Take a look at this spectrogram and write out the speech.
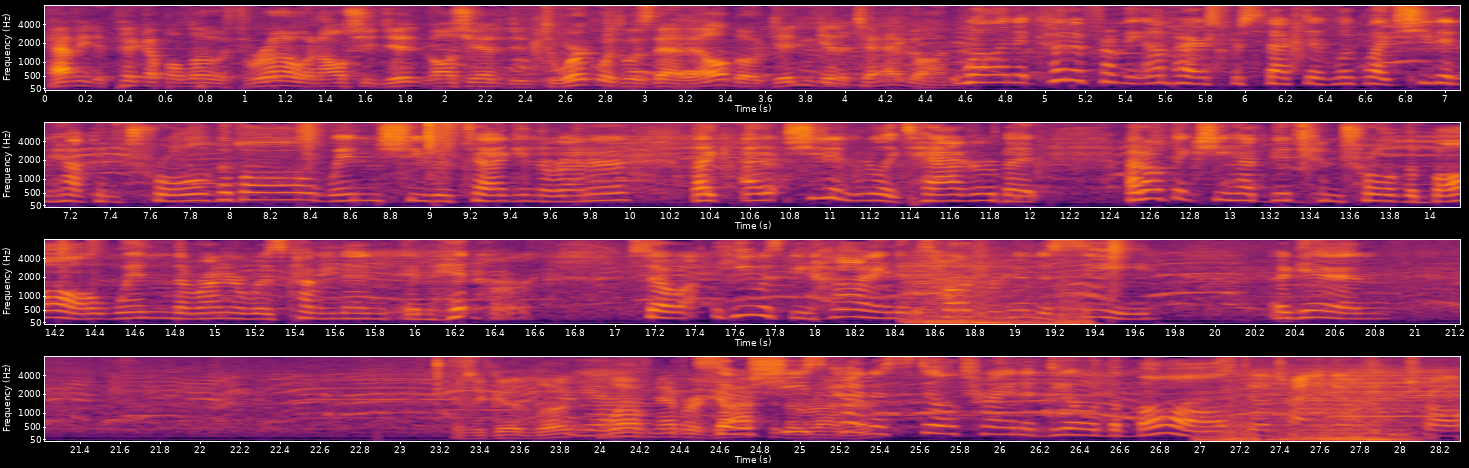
having to pick up a low throw, and all she did, all she had to do to work with was that elbow. Didn't get a tag on. Well, and it could have, from the umpire's perspective, looked like she didn't have control of the ball when she was tagging the runner. Like I, she didn't really tag her, but I don't think she had good control of the ball when the runner was coming in and hit her. So he was behind. It was hard for him to see. Again, was a good look. Yeah. Glove never so got to the runner. So she's kind of still trying to deal with the ball. Still trying to deal with control.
